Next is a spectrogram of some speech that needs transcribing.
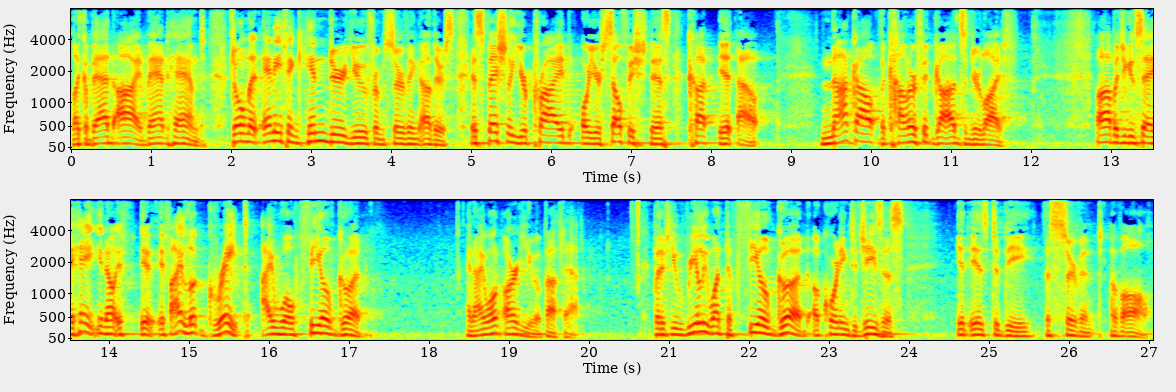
Like a bad eye, bad hand. Don't let anything hinder you from serving others, especially your pride or your selfishness. Cut it out. Knock out the counterfeit gods in your life. Uh, but you can say, hey, you know, if, if, if I look great, I will feel good. And I won't argue about that. But if you really want to feel good according to Jesus, it is to be the servant of all.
